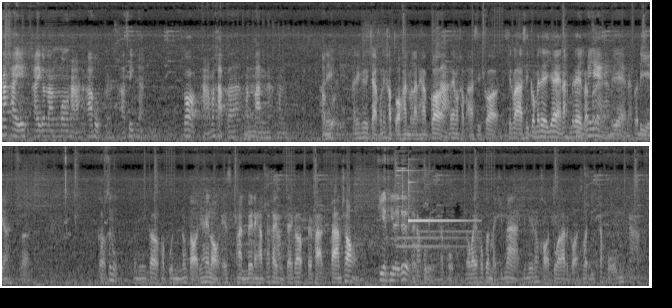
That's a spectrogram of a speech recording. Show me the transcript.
ถ้าใครใครกำลังมองหา R6 นะ R6 เนี่ยก็หามาขับนะมันมันนะ มันตอัอนบนี้โจทย์ดี อันนี้คือจากคนที่ขับตัวพันมาแล้วนะครับ ก็ใช่ได้มาขับอาซิก็คิดว่าอาซิก็ไม่ได้แย่นะ ไม่ได้แบบไม่ไม่แย่นะไม่แย่นะ ก็ดีนะก็ ก็ขับสนุก วันนี้ก็ขอบคุณน้องต่อที่ให้ลอง S พันด้วยนะครับ ถ้าใครสนใจก็ไปฝากตามช่อง TNT Rider นะครับผม ครับผมเราไว้พบกันใหม่คลิปหน้า คลิปนี้ต้องขอตัวลาไปก่อน สวัสดีครับผม ครับ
